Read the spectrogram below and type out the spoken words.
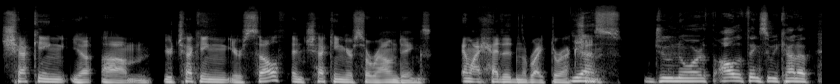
checking. Yeah, um, you're checking yourself and checking your surroundings. Am I headed in the right direction? Yes. Due north, all the things that we kind of, I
